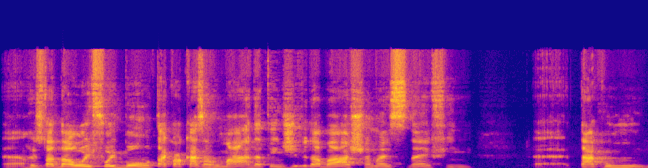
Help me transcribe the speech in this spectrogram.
é, o resultado da Oi foi bom, tá com a casa arrumada, tem dívida baixa, mas, né, enfim, é, tá com,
